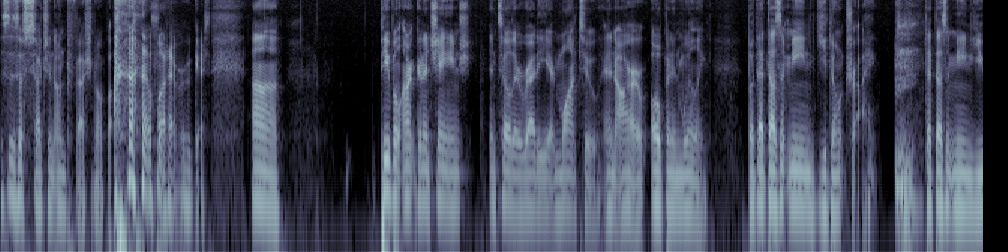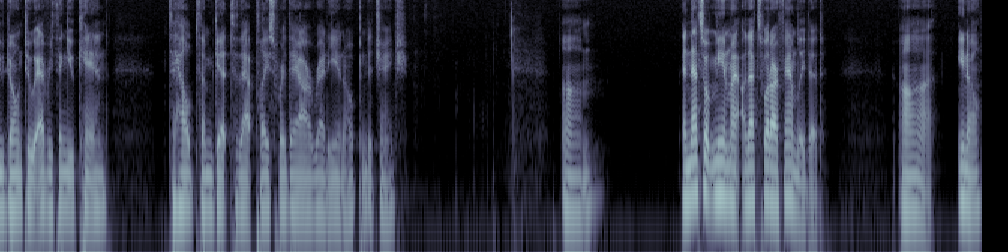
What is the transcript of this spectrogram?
This is a, such an unprofessional. Whatever. Who cares? Uh, people aren't going to change until they're ready and want to and are open and willing. But that doesn't mean you don't try. that doesn't mean you don't do everything you can to help them get to that place where they are ready and open to change. Um and that's what me and my that's what our family did. Uh you know,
